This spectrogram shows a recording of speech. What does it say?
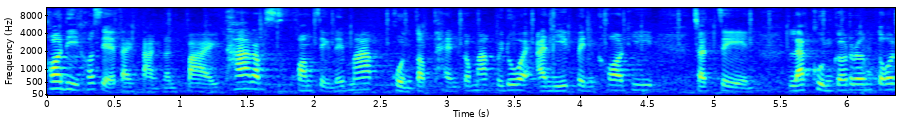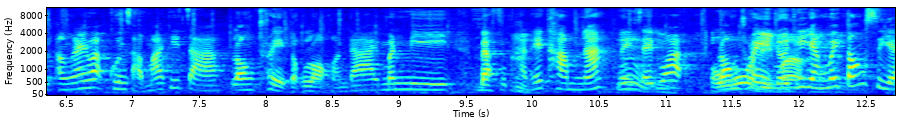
ข้อดีข้อเสียแตกต่างกันไป ถ้ารับความเสี่ยงได้มากผลตอบแทนก็มากไปด้วย อันนี้เป็นข้อที่ชัดเจน และคุณก็เริ่มต้นเอาง่ายว่าคุณสามารถที่จะลองเทรดหลอกๆก่อนได้ มันมีแบบฝึกหัดให้ทำนะในเซตว่าโอ้ลองเทรดดีโดยมากที่ยังไม่ต้องเสีย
